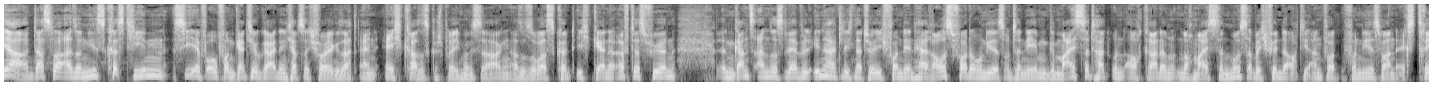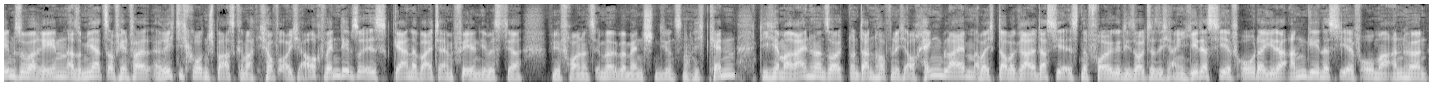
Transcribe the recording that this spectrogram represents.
Ja, das war also Nils Christine, CFO von Get Your Guide. Ich habe es euch vorher gesagt, ein echt krasses Gespräch, muss ich sagen. Also sowas könnte ich gerne öfters führen. Ein ganz anderes Level inhaltlich natürlich von den Herausforderungen, die das Unternehmen gemeistert hat und auch gerade noch meistern muss. Aber ich finde auch die Antworten von Nils waren extrem souverän. Also mir hat es auf jeden Fall richtig großen Spaß gemacht. Ich hoffe euch auch. Wenn dem so ist, gerne weiterempfehlen. Ihr wisst ja, wir freuen uns immer über Menschen, die uns noch nicht kennen, die hier mal reinhören sollten und dann hoffentlich auch hängen bleiben. Aber ich glaube, gerade das hier ist eine Folge, die sollte sich eigentlich jeder CFO oder jeder angehende CFO mal anhören.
